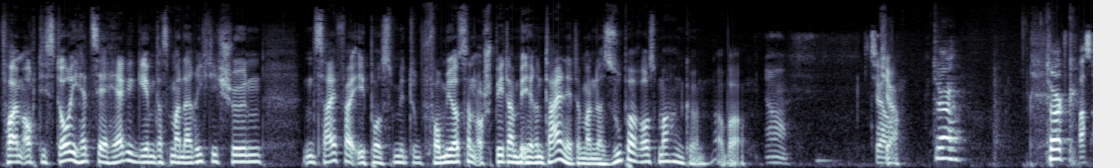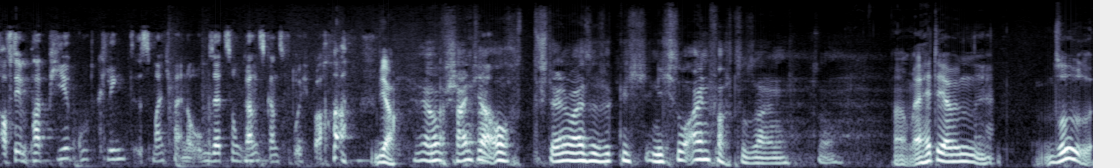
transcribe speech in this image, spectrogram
vor allem auch die Story hätte es ja hergegeben, dass man da richtig schön ein Sci-Fi-Epos mit, von mir aus dann auch später mehreren Teilen hätte man da super raus machen können. Aber, Ja. Tja. tja. Tja, zack. Was auf dem Papier gut klingt, ist manchmal in der Umsetzung ganz, ganz furchtbar. Ja. Ja, scheint ja auch stellenweise wirklich nicht so einfach zu sein. So. Ja, Er hätte ja so,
